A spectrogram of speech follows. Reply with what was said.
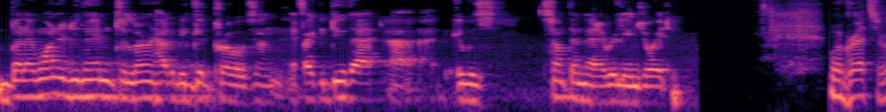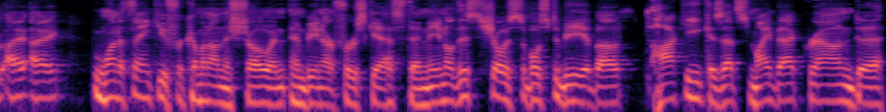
but I wanted them to learn how to be good pros. And if I could do that, uh, it was something that I really enjoyed. Well, Gretz, I, I want to thank you for coming on the show and, and being our first guest. And, you know, this show is supposed to be about hockey because that's my background. Uh,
